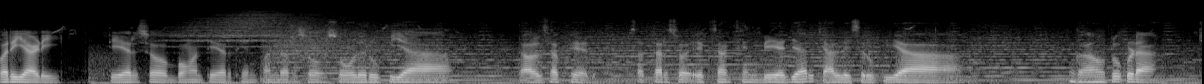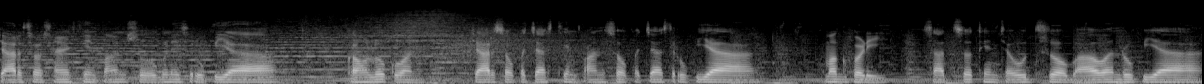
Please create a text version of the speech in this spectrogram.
વરિયાળી તેરસો બોતેરથી પંદરસો સોળ રૂપિયા. તલ સફેદ સત્તરસો એકસઠથી બે હજાર ચાલીસ રૂપિયા. ઘઉં ટુકડા ચારસો સાઠથી પાંચસો ઓગણીસ રૂપિયા. ઘઉં લોકવન. ચારસો પચાસથી પાંચસો પચાસ રૂપિયા. મગફળી સાતસોથી ચૌદસો બાવન રૂપિયા.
